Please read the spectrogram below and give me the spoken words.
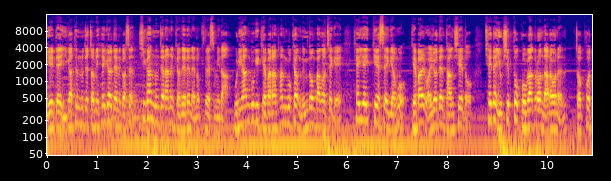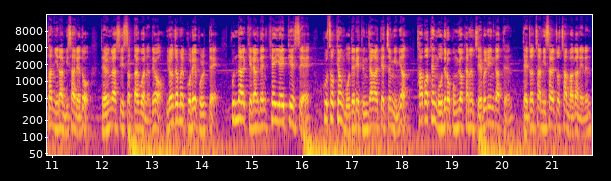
이에 대해 이 같은 문제점이 해결되는 것은 시간 문제라는 견해를 내놓기도 했습니다. 우리 한국이 개발한 한국형 능동 방어 체계 KAPS의 경우 개발 완료된 당시에도 최대 60도 고각으로 날아오는 적포탄이나 미사일에도 대응할 수 있었다고 하는데요. 이런 점을 고려해 볼 때 훗날 개량된 KAPS의 후속형 모델이 등장할 때쯤이면 타버텍 모드로 공격하는 제블린 같은 대전차 미사일조차 막아내는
